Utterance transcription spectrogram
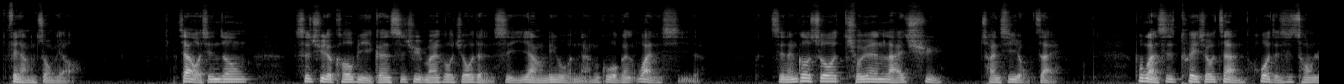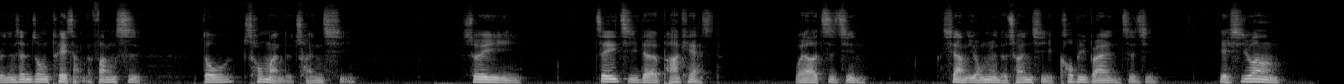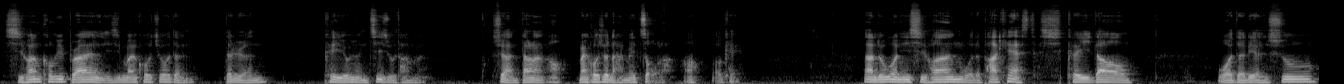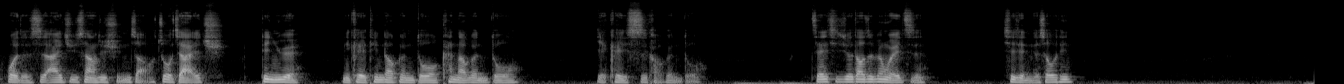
非常重要。在我心中，失去了 Kobe 跟失去 Michael Jordan 是一样令我难过跟惋惜的。只能够说球员来去。传奇永在，不管是退休战，或者是从人生中退场的方式，都充满着传奇。所以这一集的 Podcast，我要致敬，向永远的传奇 Kobe Bryant 致敬。也希望喜欢 Kobe Bryant 以及 Michael Jordan 的人，可以永远记住他们。虽然当然哦，Michael Jordan 还没走了啊。OK，那如果你喜欢我的 Podcast，可以到。我的脸书或者是 IG 上去寻找作家 H 订阅，你可以听到更多，看到更多，也可以思考更多。这一期就到这边为止，谢谢你的收听。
